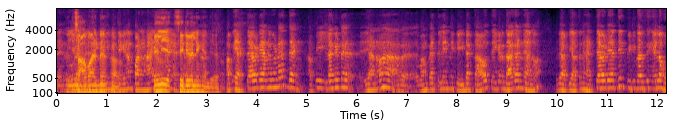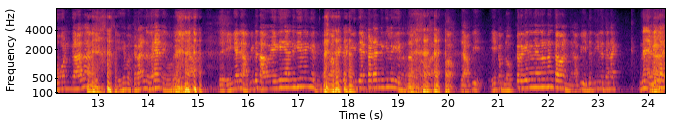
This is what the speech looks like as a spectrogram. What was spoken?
දැන් සාමාන්‍ය, limit එක නම් 50යි. එළිය සිටි 70. වලින් එළිය. අපි හැත්තෑවට යනකොටත් දැන් අපි ඊළඟට යනවා. අර වම් පැත්තේ ඉන්න එක ඉඩක් ආවොත් ඒකට දාගන්න යනවා හැබැයි අපි අතන හැත්තෑවට යද්දිත් පිටිපස්සෙන් එල්ල හෝන් ගහලා එහෙම කරන්න බෑනේ. මොකද දැන් ඒ කියන්නේ අපිට තව වේගෙන් යන්න කියන එකනේ. අපිට නීතියක් කඩන්න කියලා කියනවා. දැන් අපි ඒක බ්ලොක් කරගෙන යනවා නම් කවන්නේ? අපි ඉඩ තියෙන තැනක් නෑ නෑ.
